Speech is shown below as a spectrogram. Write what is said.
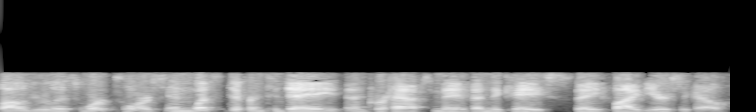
boundaryless workforce and what's different today than perhaps may have been the case, say, five years ago?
